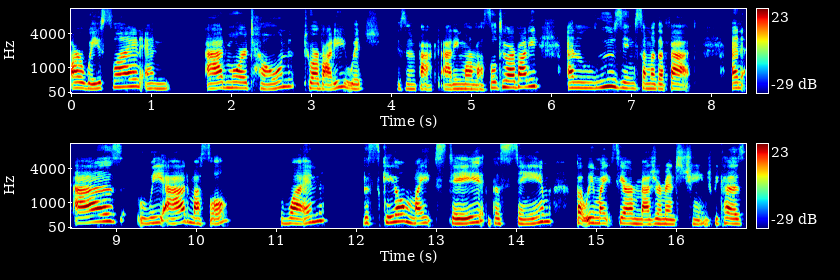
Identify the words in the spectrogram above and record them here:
our waistline and add more tone to our body, which is in fact adding more muscle to our body and losing some of the fat. And as we add muscle, one, the scale might stay the same, but we might see our measurements change because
